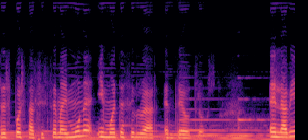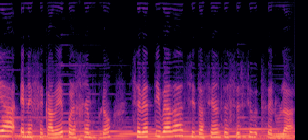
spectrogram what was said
respuesta al sistema inmune y muerte celular, entre otros. En la vía NFKB, por ejemplo, se ve activada situaciones de estrés celular,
